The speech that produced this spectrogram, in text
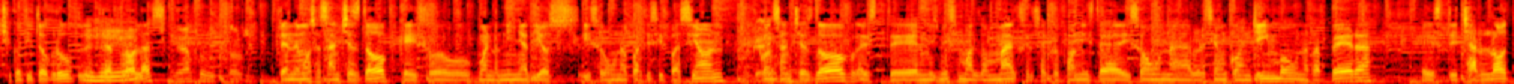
Chicotito Group de Tres Rolas. Gran productor. Tenemos a Sánchez Dove, que hizo, bueno, Niña Dios hizo una participación con Sánchez Dove. Este, el mismísimo Aldo Max, el saxofonista, hizo una versión con Jimbo, una rapera. Este, Charlotte,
